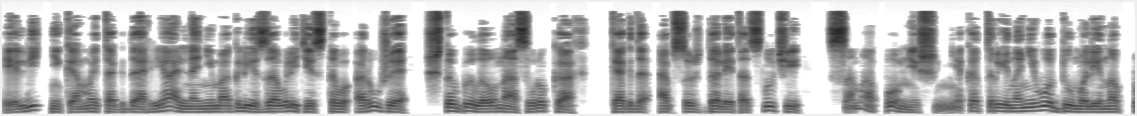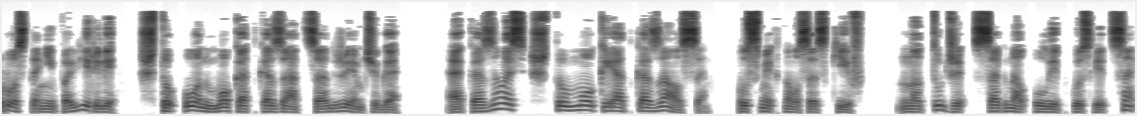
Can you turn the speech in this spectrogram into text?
Элитника мы тогда реально не могли завалить из того оружия, что было у нас в руках. Когда обсуждали этот случай, сама помнишь, некоторые на него думали, но просто не поверили, что он мог отказаться от жемчуга. Оказалось, что мог и отказался, усмехнулся Скиф, но тут же согнал улыбку с лица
